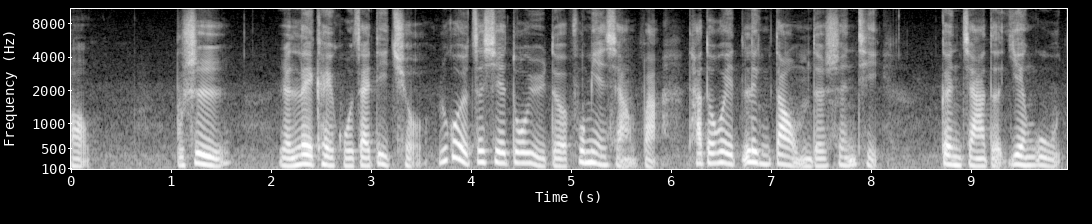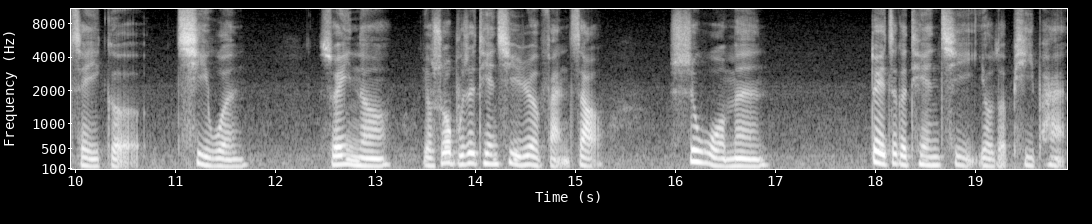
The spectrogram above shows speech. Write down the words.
哦，不是。人类可以活在地球，如果有这些多余的负面想法，它都会令到我们的身体更加的厌恶这个气温。所以呢，有时候不是天气热烦躁，是我们对这个天气有了批判。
